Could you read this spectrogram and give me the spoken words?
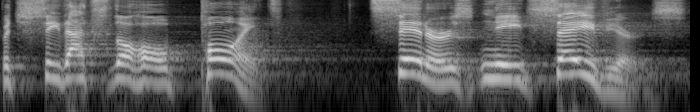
But you see, that's the whole point. Sinners need saviors.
